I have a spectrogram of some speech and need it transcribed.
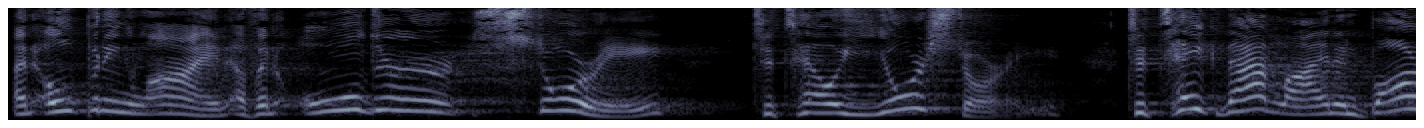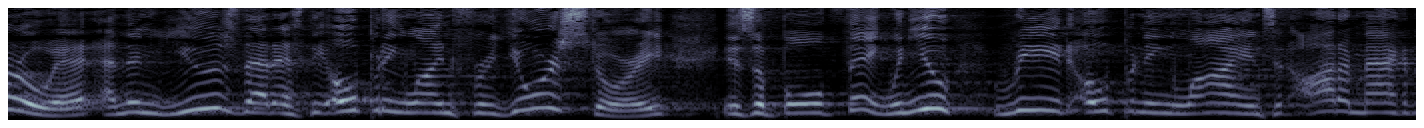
an opening line of an older story to tell your story to take that line and borrow it and then use that as the opening line for your story is a bold thing. When you read opening lines, it automatic,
